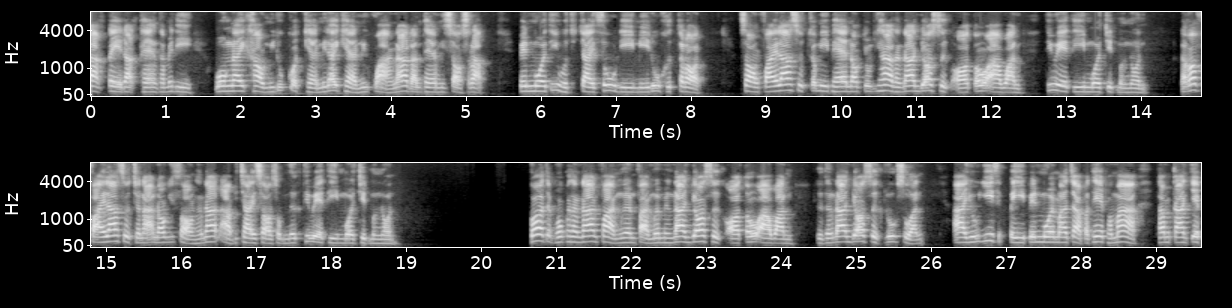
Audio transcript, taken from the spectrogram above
ดักเตะดักแทงทำให้ดี วงในเข่ามีลูกกดแขนมีได้แขนมีขวางหน้าดันแทงมีศอกสลับ เป็นมวยที่หัวใจสู้ดีมีลูกคึดตลอดสองไฟล์ล่าสุดก็มีแพ้น็อกยกที่ 5 ทางด้านยอดศึกออโต้อาวัน ที่เวทีมวยจิตเมืองนนท์แล้วก็ไฟล์ล่าสุดชนะน็อกที่2ทางด้านอภิชัยสอสมนึกที่เวทีมวยจิตเมืองนนท์ก็จะพบกับทางด้านฝ่ายเมืองฝ่ายเมืองทางด้านยอดศึกออโตอาวัน หรือทางด้านยอดศึกลูกสวน อายุ 20 ปีเป็นมวยมาจากประเทศพม่าทำการเก็บ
